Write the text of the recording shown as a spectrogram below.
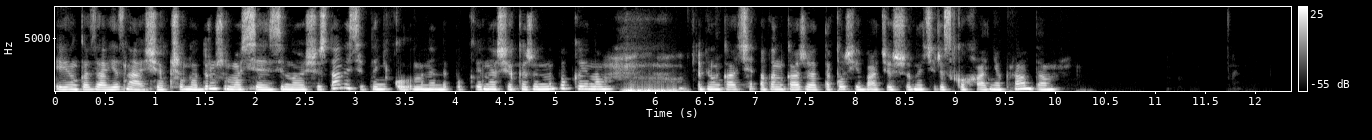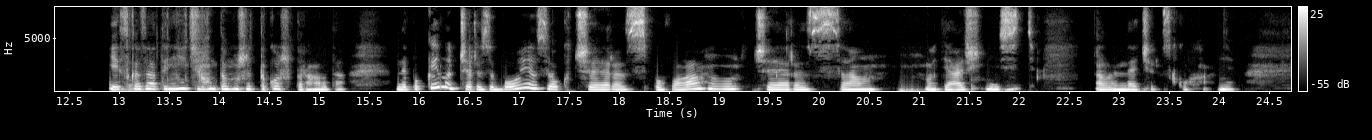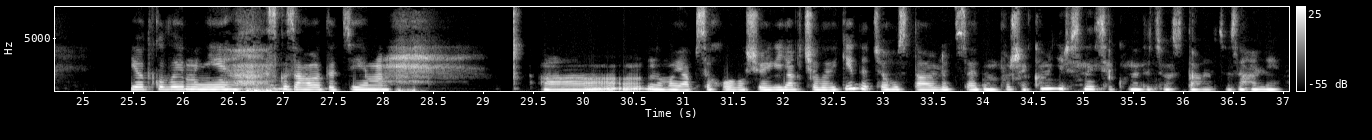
І він казав: Я знаю, що якщо ми одружимося зі мною що станеться, ти ніколи мене не покинеш. Я кажу, не покину. Він каже, а він каже, також я бачу, що не через кохання, правда. І сказати нічого, тому що також правда не покинуть через обов'язок, через повагу, через ем, вдячність, але не через кохання. І от коли мені сказала тоді а, ну, моя психолог, що як чоловіки до цього ставляться, я думаю, боже, яка мені різниця, як вони до цього ставляться взагалі?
